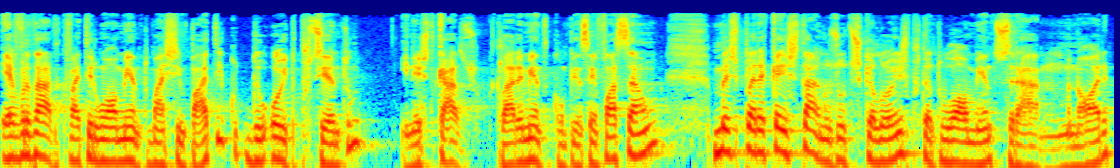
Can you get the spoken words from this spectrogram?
é verdade que vai ter um aumento mais simpático, de 8%, e neste caso claramente compensa a inflação, mas para quem está nos outros escalões, portanto, o aumento será menor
